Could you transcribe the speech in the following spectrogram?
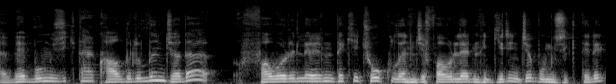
ve bu müzikler kaldırılınca da favorilerindeki çoğu kullanıcı favorilerine girince bu müzikleri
